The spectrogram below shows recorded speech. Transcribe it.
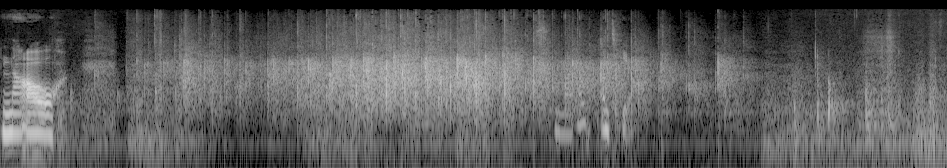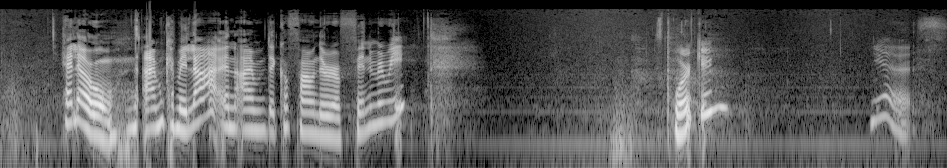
now. And here. Hello, I'm Kamila and I'm the co-founder of FinMarie. Is it working? Yes.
